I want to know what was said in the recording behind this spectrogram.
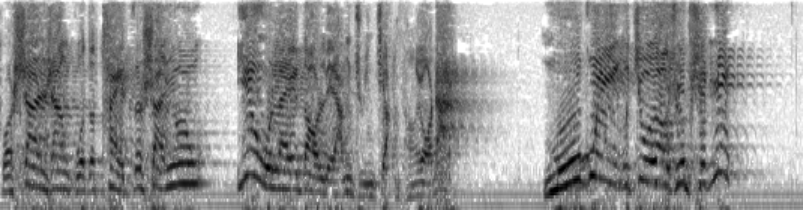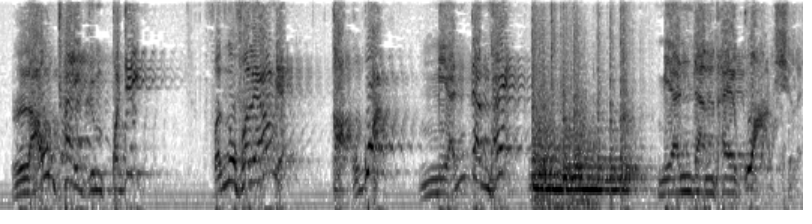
说单山国的太子单云龙又来到两军疆场要战。穆桂英就要去拼命，老太君不进，吩咐两边高挂免战牌，免战牌挂了起来。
